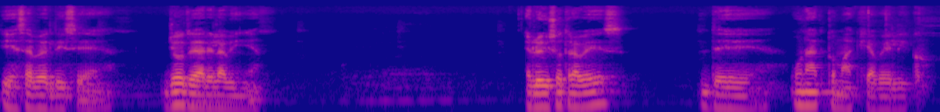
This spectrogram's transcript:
Y Isabel dice, yo te daré la viña. Él lo hizo otra vez de un acto maquiavélico.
